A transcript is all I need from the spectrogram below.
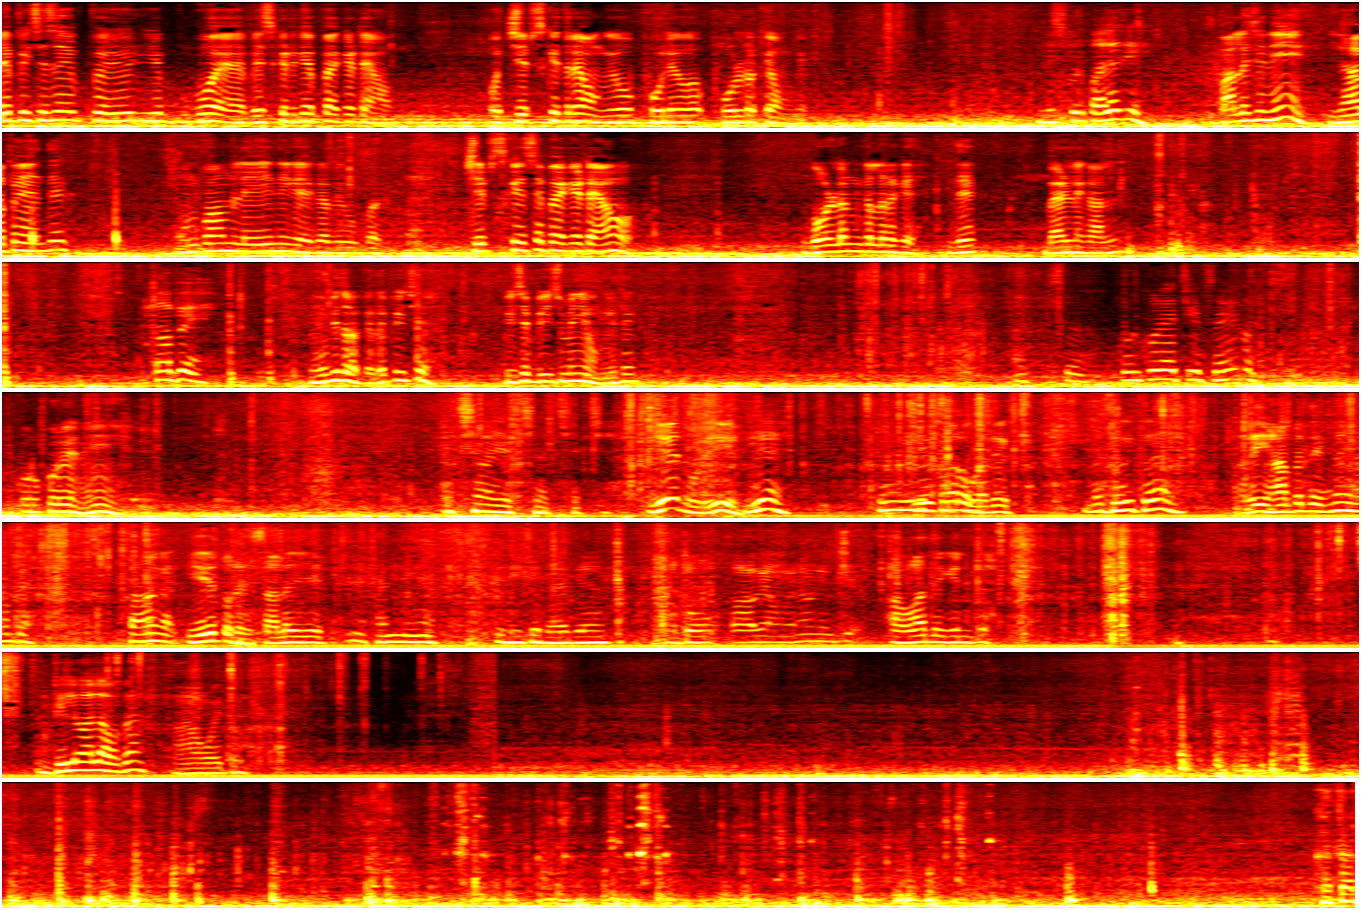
अरे पीछे से ये वो है बिस्किट के पैकेट हैं वो। वो चिप्स की तरह होंगे वो फूले फूल रखे होंगे। बिस्कुट पाले जी पाले जी नहीं यहाँ पे हैं देख। उनको हम ले ही नहीं गए कभी ऊपर। चिप्स के से पैकेट हैं वो। गोल्डन कलर के देख बेल्ट निकाल ले। कहाँ पे? यहीं भी तो रखे थे पीछे। पीछे बीच में ही होंगे देख। अच्छा कुरकुरे चिप्स है तो? कुरकुरे नहीं। अच्छा ये अच्छा अच्छा अच्छा। ये थोड़ी? ये तो ये और होगा देख। मैं दो ही तो है। अरे यहाँ पे देखना यहाँ पे। कहाँ गए? ये तो रहे साला ये। नहीं है। नीचे बह गए हैं। तो आ गया होंगे ना नीचे। आवाज़ देगी इन पे। दिल वाला होगा? हाँ वही तो।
